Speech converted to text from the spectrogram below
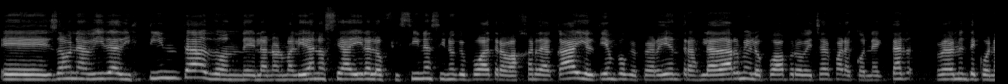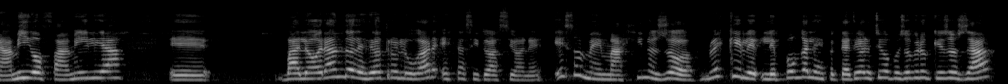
eh, ya una vida distinta donde la normalidad no sea ir a la oficina, sino que pueda trabajar de acá y el tiempo que perdí en trasladarme lo puedo aprovechar para conectar realmente con amigos, familia, eh, valorando desde otro lugar estas situaciones. Eso me imagino yo. No es que le, le pongan las expectativas a los chicos, pues yo creo que ellos ya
